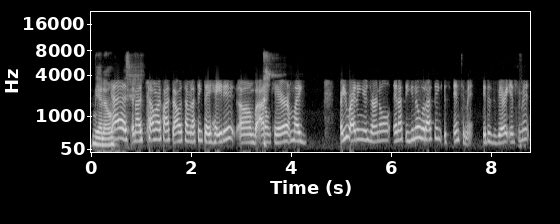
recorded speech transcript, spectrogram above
You know. Yes, and I tell my clients all the time, and I think they hate it, um, but I don't care. I'm like, are you writing your journal? And I think you know what I think is intimate. It is very intimate.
